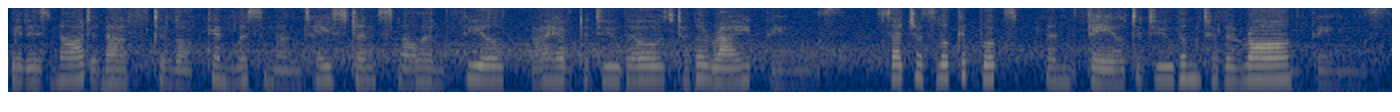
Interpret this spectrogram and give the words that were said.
It is not enough to look and listen and taste and smell and feel, I have to do those to the right things, such as look at books, and fail to do them to the wrong things,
